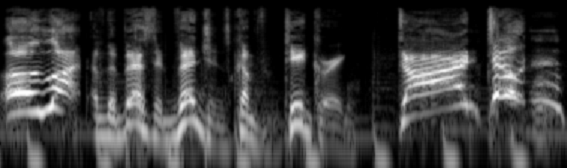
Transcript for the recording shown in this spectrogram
a lot of the best inventions come from tinkering. Darn tootin'!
